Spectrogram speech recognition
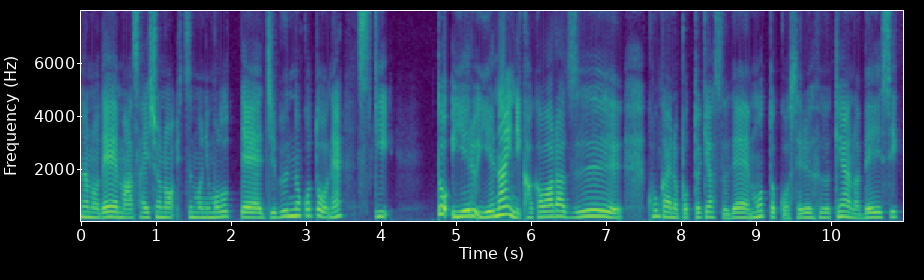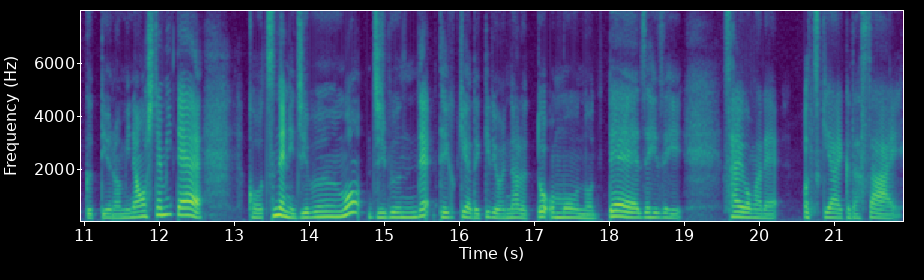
なので、まあ最初の質問に戻って自分のことをね、好きと言える言えないに関わらず、今回のポッドキャストでもっとこうセルフケアのベーシックっていうのを見直してみて、こう常に自分を自分でテイクケアできるようになると思うので、ぜひぜひ最後までお付き合いください。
